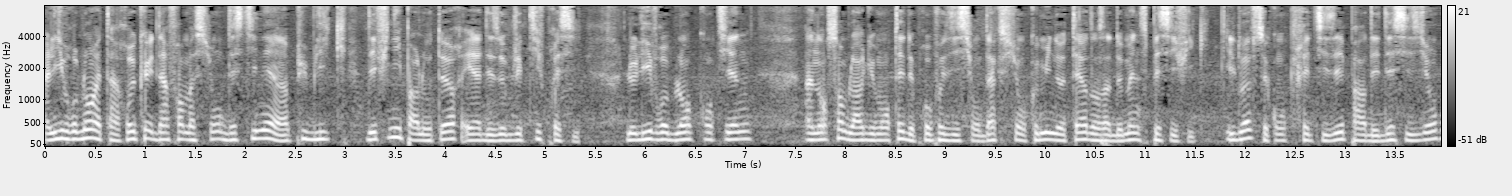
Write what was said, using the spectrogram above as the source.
Un livre blanc est un recueil d'informations destiné à un public défini par l'auteur et à des objectifs précis. Le livre blanc contient un ensemble argumenté de propositions d'actions communautaires dans un domaine spécifique. Ils doivent se concrétiser par des décisions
